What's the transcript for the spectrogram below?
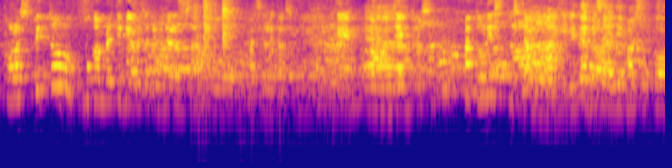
Kalau speed tuh bukan berarti dia harus ada di dalam satu fasilitas umum. Kayak kalau Eh. ojek terus apa tulis terus jalan lagi gitu. Kita bisa aja masuk ke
